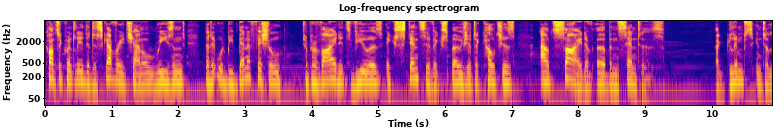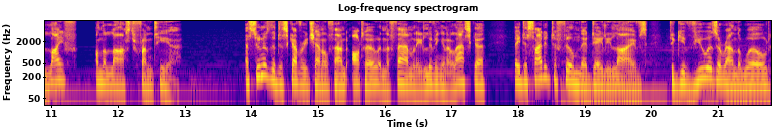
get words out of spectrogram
Consequently, the Discovery Channel reasoned that it would be beneficial to provide its viewers extensive exposure to cultures outside of urban centers, a glimpse into life on the last frontier. As soon as the Discovery Channel found Otto and the family living in Alaska, they decided to film their daily lives to give viewers around the world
